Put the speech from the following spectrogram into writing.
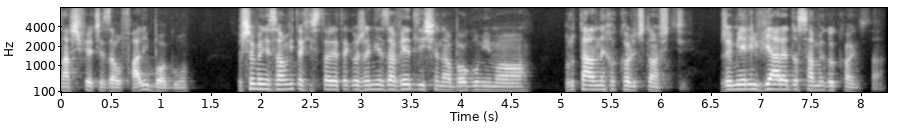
na, świecie zaufali Bogu, słyszymy niesamowite historie tego, że nie zawiedli się na Bogu mimo brutalnych okoliczności, że mieli wiarę do samego końca,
